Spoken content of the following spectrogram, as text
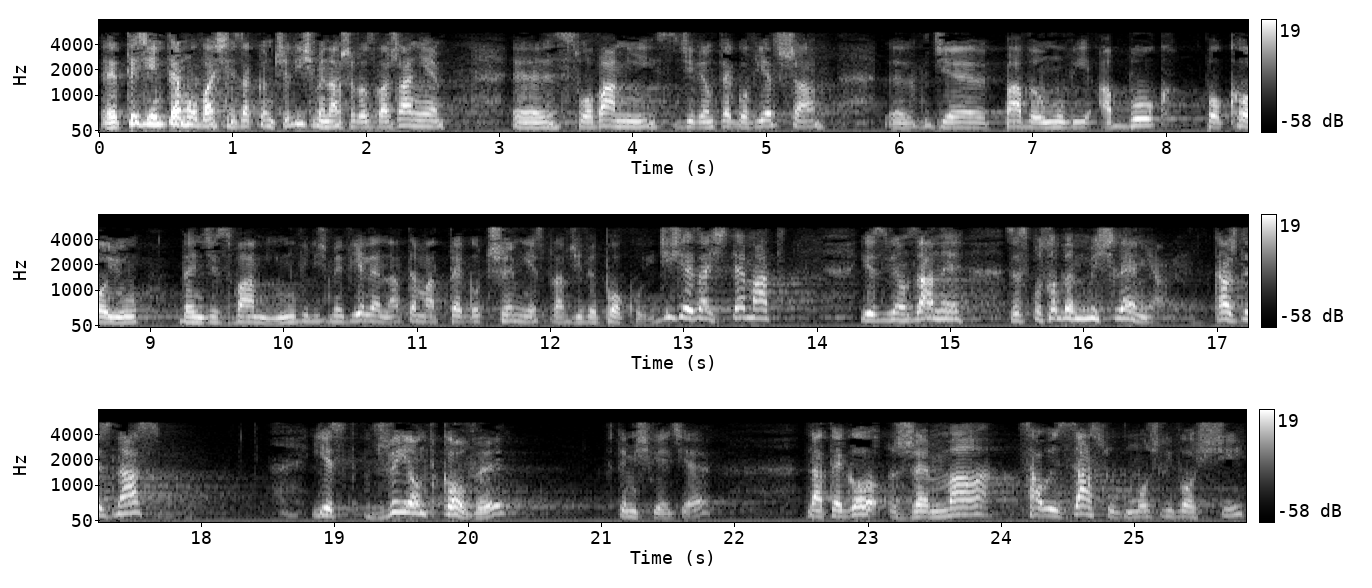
E, tydzień temu właśnie zakończyliśmy nasze rozważanie e, słowami z dziewiątego wiersza, gdzie Paweł mówi, a Bóg pokoju będzie z wami. Mówiliśmy wiele na temat tego, czym jest prawdziwy pokój. Dzisiaj zaś temat jest związany ze sposobem myślenia. Każdy z nas jest wyjątkowy w tym świecie, dlatego że ma cały zasób możliwości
